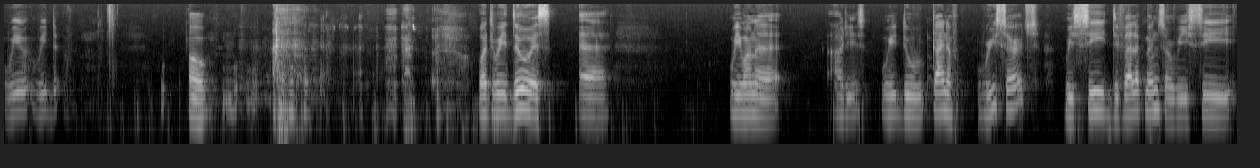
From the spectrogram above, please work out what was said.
we we d- oh, what we do is uh, we want to how do you we do kind of research. We see developments, or we see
